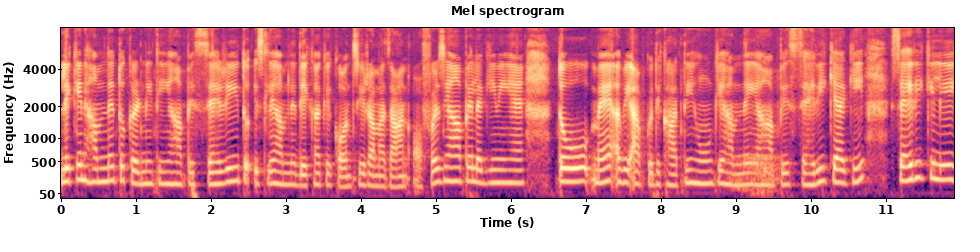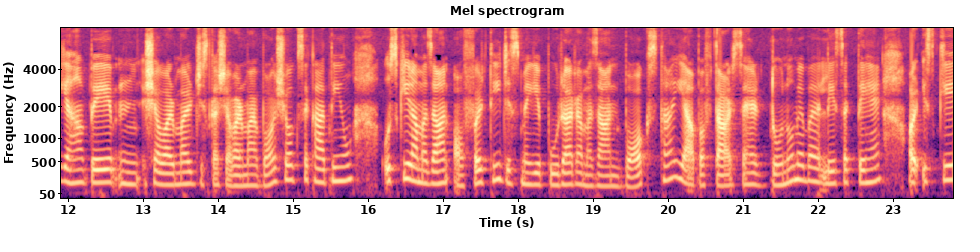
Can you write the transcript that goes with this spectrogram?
लेकिन हमने तो करनी थी यहाँ पे सहरी तो इसलिए हमने देखा कि कौन सी रमज़ान ऑफ़र्स यहाँ पे लगी हुई हैं। तो मैं अभी आपको दिखाती हूँ कि हमने यहाँ पे सहरी क्या की। सहरी के लिए यहाँ पे शवरमा, जिसका शवरमा बहुत शौक से खाती हूँ। उसकी रमज़ान ऑफ़र थी, जिसमें ये पूरा रमज़ान बॉक्स था। ये आप अवतार सहर दोनों में ले सकते हैं। और इसके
